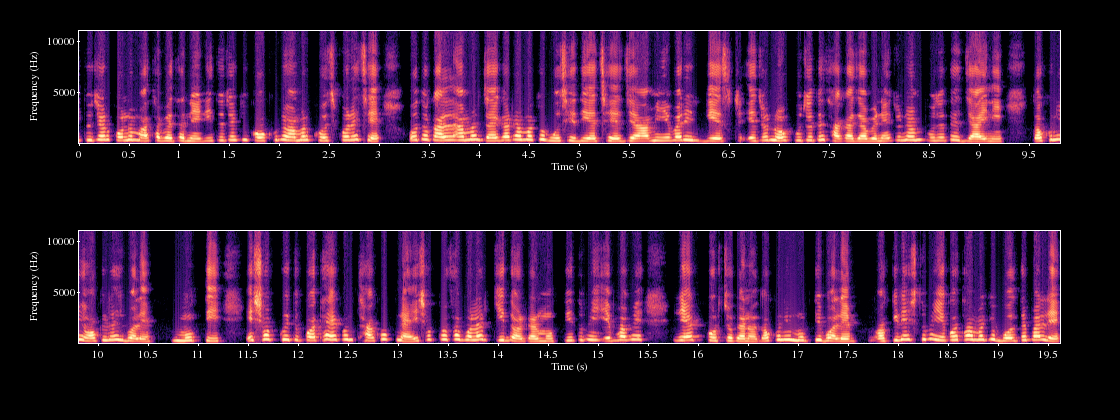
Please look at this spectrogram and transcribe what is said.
ঋতুজার কোনো মাথা ব্যথা নেই। ঋতুজা কি কখনো আমার খোঁজ করেছে? ও তো কাল আমার জায়গাটা আমাকে বুঝিয়ে দিয়েছে যে আমি এবারই গেস্ট এজন্য পুজোতে থাকা যাবে না, এজন্য আমি পুজোতে যাইনি। তখনই অখিলেশ বলে, মুক্তি, এসব কথা এখন থাকুক না, এসব কথা বলার কি দরকার মুক্তি? তুমি এভাবে রিয়াক্ট করছ কেন? তখনই মুক্তি বলে অখিলেশ তুমি একথা আমাকে বলতে পারলে?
